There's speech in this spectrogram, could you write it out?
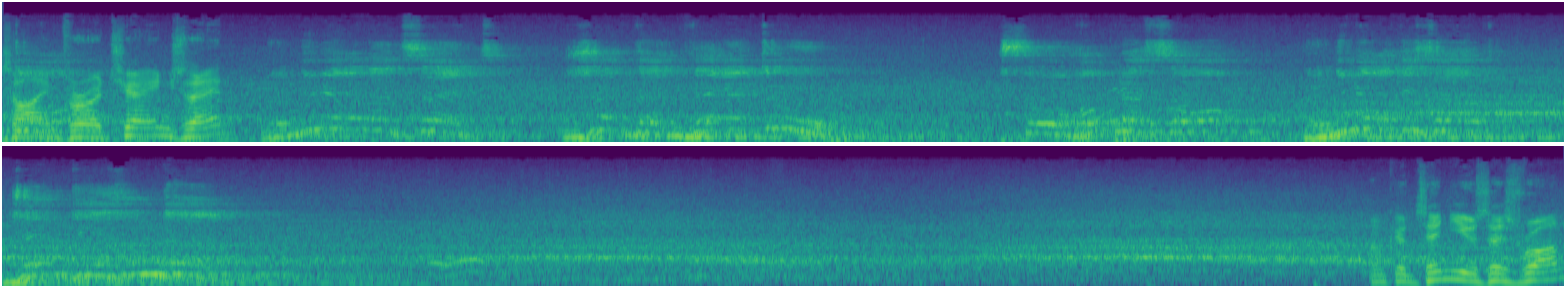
Time for a change then. Le numéro 27, Son remplaçant, le numéro 17, Jenkins Unda. And continues his run.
